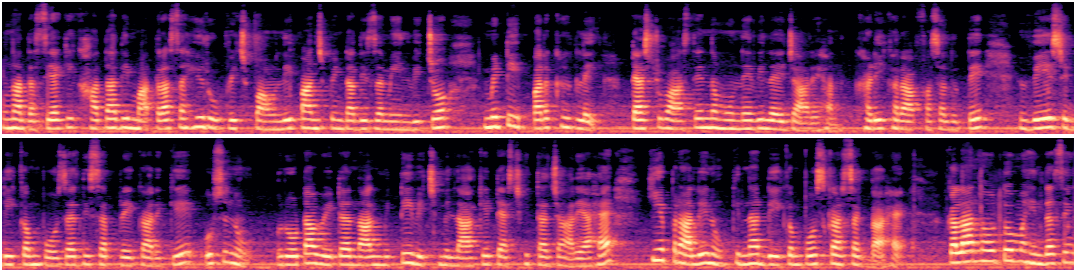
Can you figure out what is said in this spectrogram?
ਉਹਨਾਂ ਦੱਸਿਆ ਕਿ ਖਾਦਾਂ ਦੀ ਮਾਤਰਾ ਸਹੀ ਰੂਪ ਵਿੱਚ ਪਾਉਣ ਲਈ ਪੰਜ ਪਿੰਡਾਂ ਦੀ ਜ਼ਮੀਨ ਵਿੱਚੋਂ ਮਿੱਟੀ ਪਰਖ ਲਈ ਟੈਸਟ ਵਾਸਤੇ ਨਮੂਨੇ ਵੀ ਲਏ ਜਾ ਰਹੇ ਹਨ। ਖੜੀ ਖਰਾਬ ਫਸਲ ਉੱਤੇ ਵੇਸਟ ਡੀਕੰਪੋਜ਼ਰ ਦੀ ਸਪਰੇਅ ਕਰਕੇ ਉਸ ਨੂੰ ਰੋਟਾਵੇਟਰ ਨਾਲ ਮਿੱਟੀ ਵਿੱਚ ਮਿਲਾ ਕੇ ਟੈਸਟ ਕੀਤਾ ਜਾ ਰਿਹਾ ਹੈ ਕਿ ਇਹ ਪਰਾਲੀ ਨੂੰ ਕਿੰਨਾ ਡੀਕੰਪੋਜ਼ ਕਰ ਸਕਦਾ ਹੈ। ਕਲਾਨੌਰ ਤੋਂ ਮਹਿੰਦਰ ਸਿੰਘ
